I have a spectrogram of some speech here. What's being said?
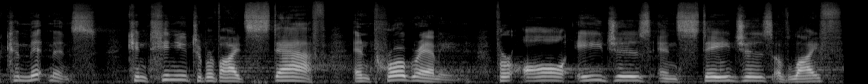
commitments continue to provide staff and programming for all ages and stages of life,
